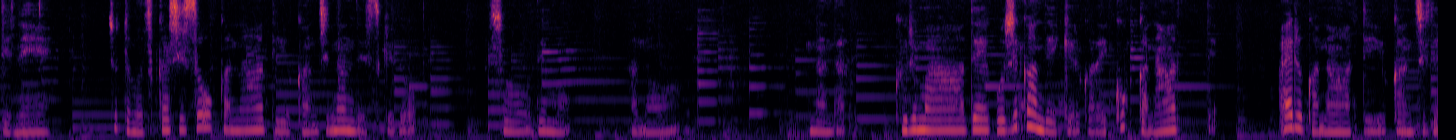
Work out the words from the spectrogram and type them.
てね、ちょっと難しそうかなっていう感じなんですけど、そう、でも、あの、なんだろう、車で5時間で行けるから行こっかなって、会えるかなっていう感じで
